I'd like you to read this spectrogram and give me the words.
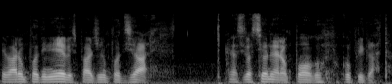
levare un po' di neve, spargere un po' di sale la situazione era un po' complicata.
